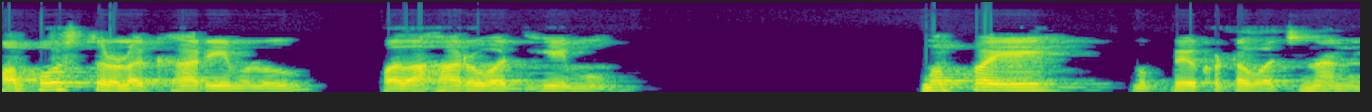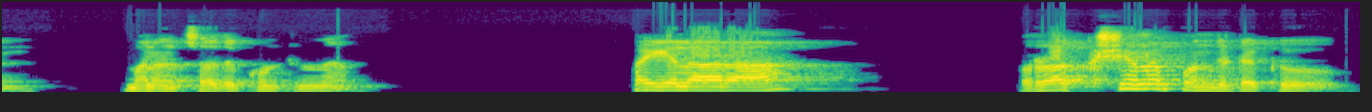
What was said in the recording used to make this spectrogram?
అపోస్తుల కార్యములు పదహారవ అధ్యయము ముప్పై ముప్పై ఒకటో వచనాన్ని మనం చదువుకుంటున్నాం. పైలారా రక్షణ పొందుటకు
